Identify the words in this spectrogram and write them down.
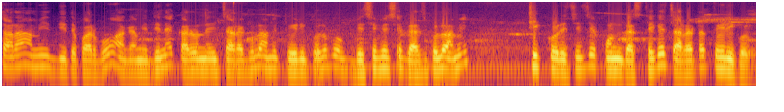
চারা আমি দিতে পারব আগামী দিনে কারণ এই চারাগুলো আমি তৈরি করব বেছে বেছে গাছগুলো আমি ঠিক করেছি যে কোন গাছ থেকে চারাটা তৈরি করব।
